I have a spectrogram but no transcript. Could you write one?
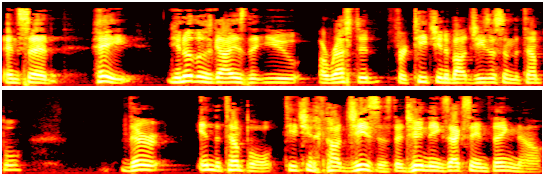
and said, hey, you know those guys that you arrested for teaching about Jesus in the temple? They're in the temple teaching about Jesus. They're doing the exact same thing now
